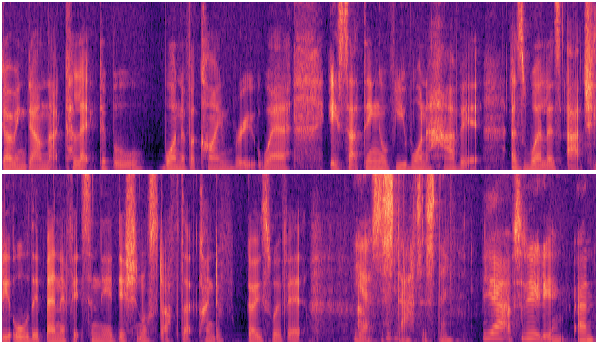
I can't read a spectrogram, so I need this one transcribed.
going down that collectible one of a kind route where it's that thing of you want to have it as well as actually all the benefits and the additional stuff that kind of goes with it. Yeah, it's a status thing. Yeah, absolutely. And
